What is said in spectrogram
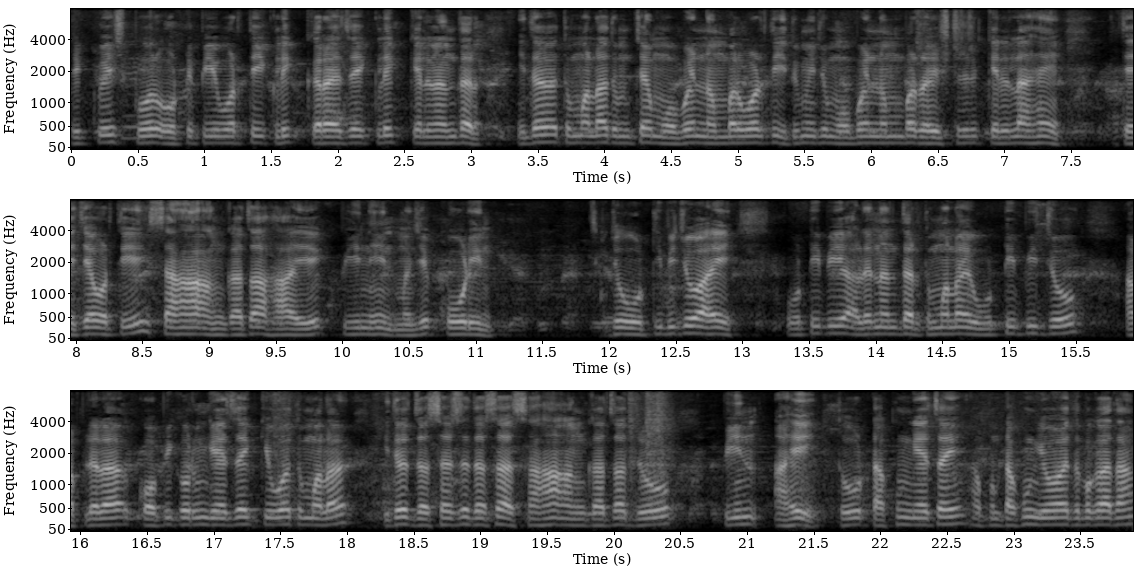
request for O T पीवरती क्लिक करायचं आहे क्लिक केल्यानंतर इथं तुम्हाला तुमच्या मोबाईल नंबरवरती तुम्ही जो मोबाईल नंबर रजिस्टर केलेला आहे त्याच्यावरती सहा अंकाचा हा एक पिन येईन म्हणजे कोड येईन जो ओ टी पी जो आहे ओ टी पी आल्यानंतर तुम्हाला ओ टी पी जो आपल्याला कॉपी करून घ्यायचा आहे किंवा तुम्हाला इथं जसाचा जसा सहा अंकाचा जो पिन आहे तो टाकून घ्यायचा आहे आपण टाकून घेऊया तर बघा आता.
